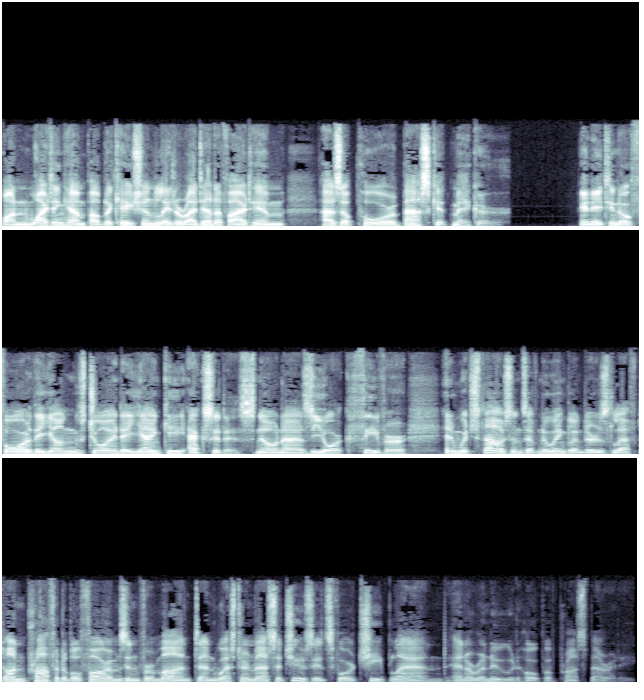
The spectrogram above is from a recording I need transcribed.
One Whitingham publication later identified him as a poor basket maker. In 1804, the Youngs joined a Yankee exodus known as York Fever, in which thousands of New Englanders left unprofitable farms in Vermont and western Massachusetts for cheap land and a renewed hope of prosperity.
